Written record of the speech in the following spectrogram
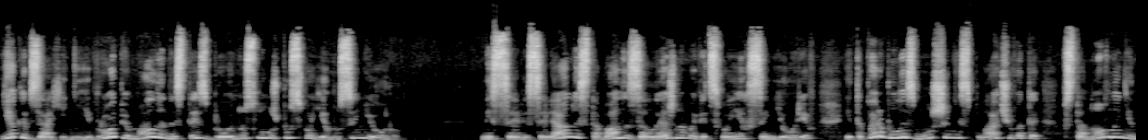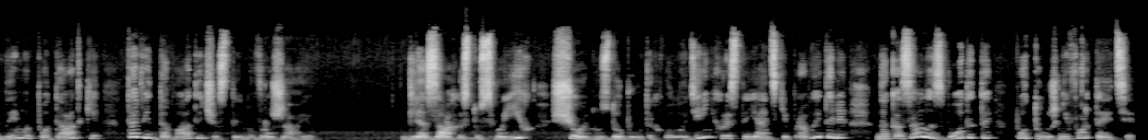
як і в Західній Європі, мали нести збройну службу своєму сеньору. Місцеві селяни ставали залежними від своїх сеньорів і тепер були змушені сплачувати встановлені ними податки та віддавати частину врожаю. Для захисту своїх щойно здобутих володінь християнські правителі наказали зводити потужні фортеці,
